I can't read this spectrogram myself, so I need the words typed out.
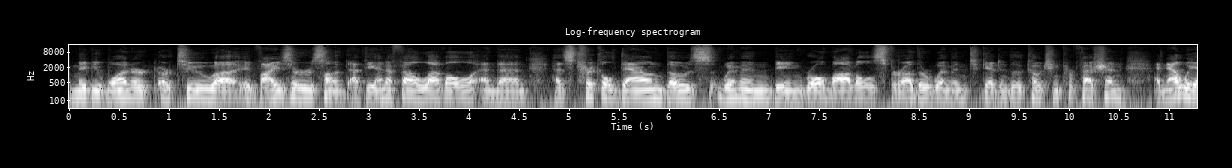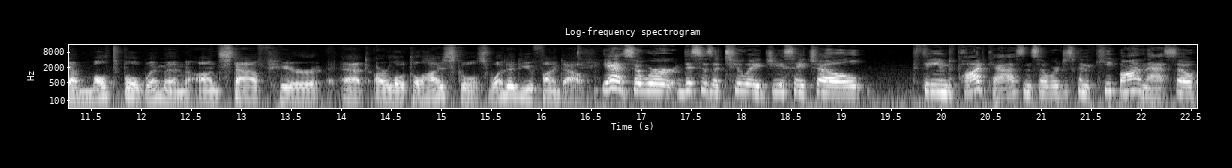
maybe one or, or two uh, advisors on, at the NFL level, and then has trickled down those women being role models for other women to get into the coaching profession. And now we have multiple women on staff here at our local high schools. What did you find out? Yeah, so we're this is a 2A GSHL themed podcast, and so we're just going to keep on that. So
